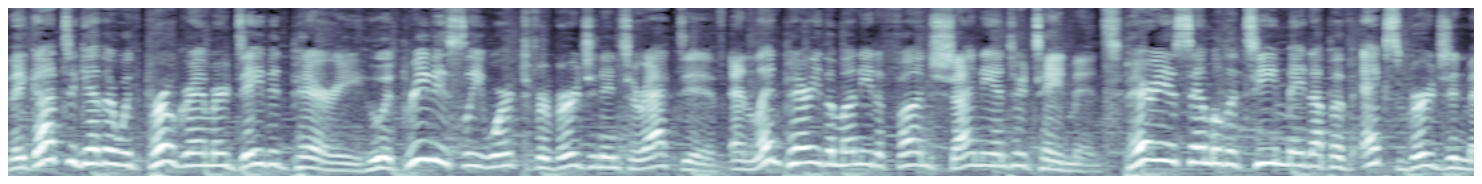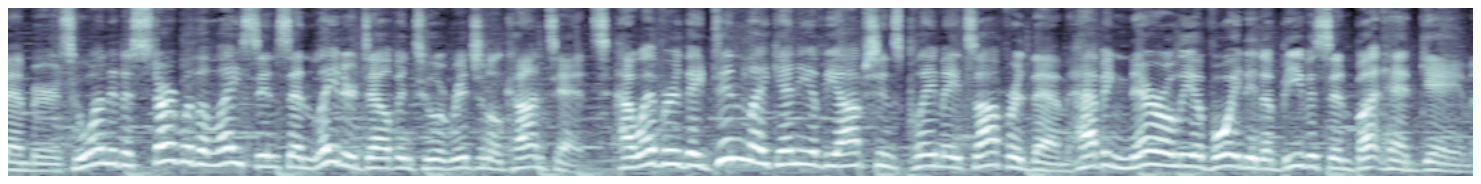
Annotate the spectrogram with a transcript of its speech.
They got together with programmer David Perry, who had previously worked for Virgin Interactive, and lent Perry the money to fund Shiny Entertainment. Perry assembled a team made up of ex Virgin members who wanted to start with a license and later delve into original content. However, they didn't like any of the options Playmates offered them, having narrowly avoided a Beavis and Butthead game.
